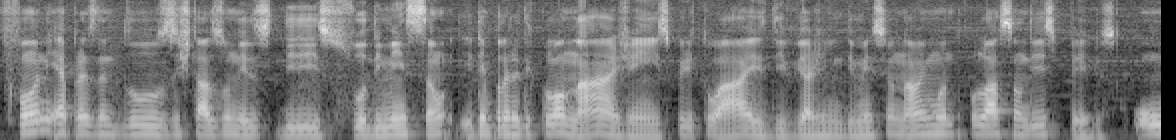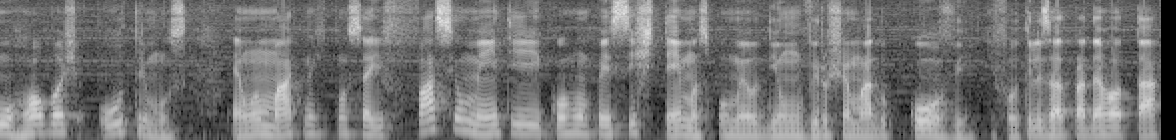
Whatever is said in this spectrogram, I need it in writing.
Fanny é presidente dos Estados Unidos de sua dimensão e tem poderes de clonagem, espirituais, de viagem dimensional e manipulação de espelhos. O Robot Ultimus é uma máquina que consegue facilmente corromper sistemas por meio de um vírus chamado COVE, que foi utilizado para derrotar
